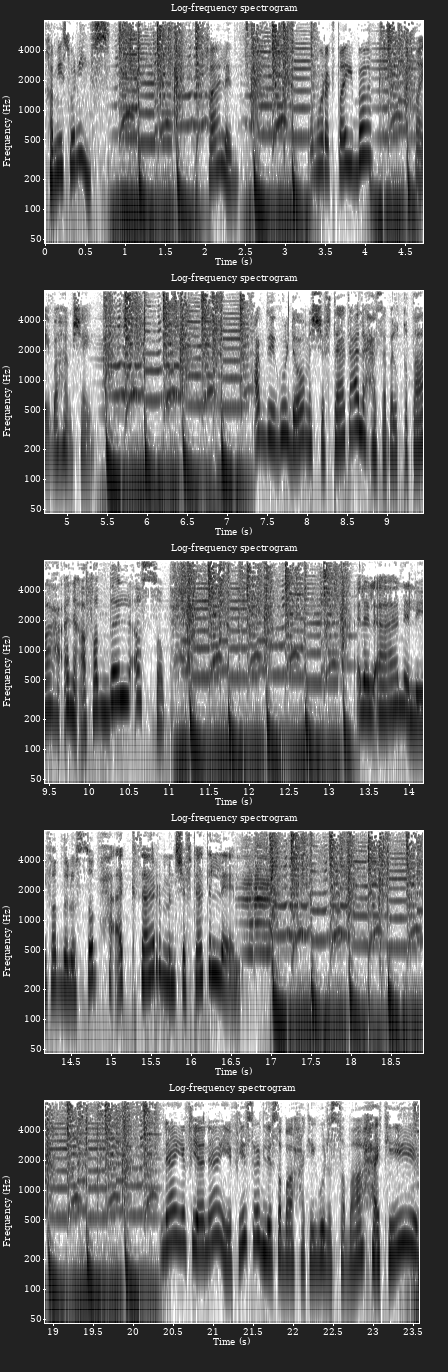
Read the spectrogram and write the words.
خميس ونيس. خالد أمورك طيبة؟ طيب أهم شيء. عبدو يقول دوام الشفتات على حسب القطاع أنا أفضل الصبح. إلى الآن اللي يفضلوا الصبح أكثر من شفتات الليل. نايف يا نايف يسعد لي صباحك يقول الصباح أكيد.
